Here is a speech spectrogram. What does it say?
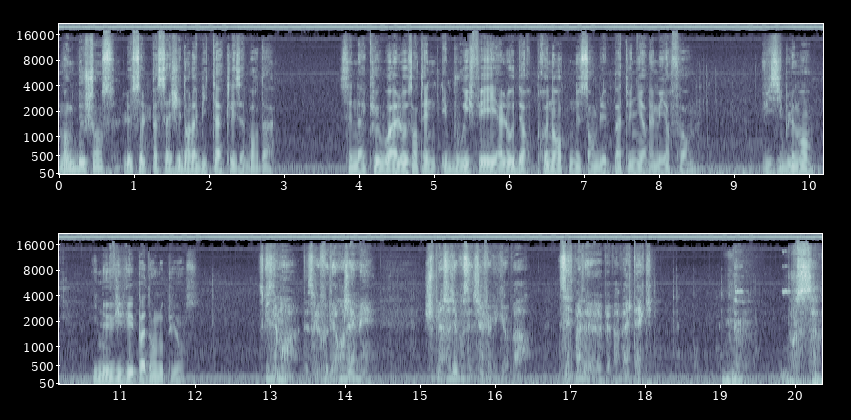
Manque de chance, le seul passager dans l'habitacle les aborda. Ce Nakewal aux antennes ébouriffées et à l'odeur prenante ne semblait pas tenir la meilleure forme. Visiblement, il ne vivait pas dans l'opulence. Excusez-moi, désolé de vous déranger, mais je suis persuadé qu'on s'est déjà fait quelque part. N'êtes pas de Peppa Baltec Non, nous sommes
